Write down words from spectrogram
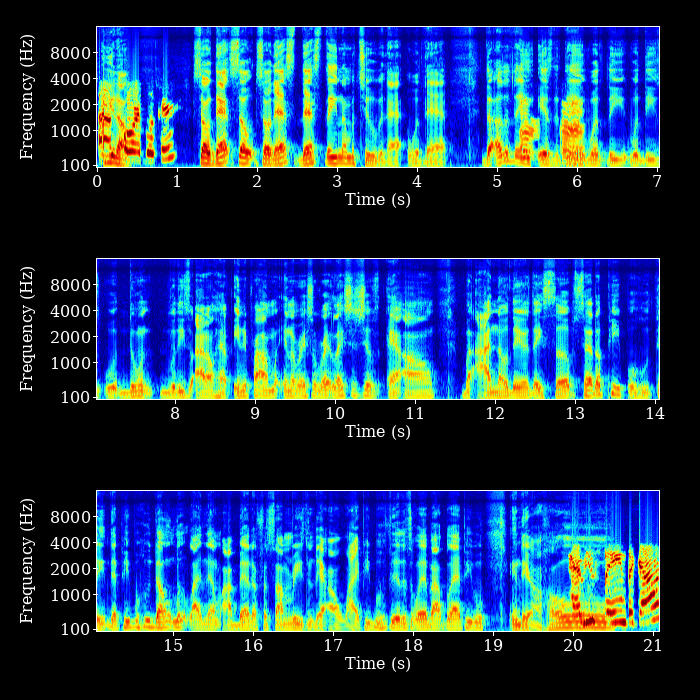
Uh, You know. Cory Booker. So that's so so that's that's thing number two with that with that. The other thing Uh, is the uh. thing with the with these with doing with these. I don't have any problem with interracial relationships at all, but I know there's a subset of people who think that people who don't look like them are better for some reason. There are white people who feel this way about black people, and there are a whole. Have you seen the guy?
